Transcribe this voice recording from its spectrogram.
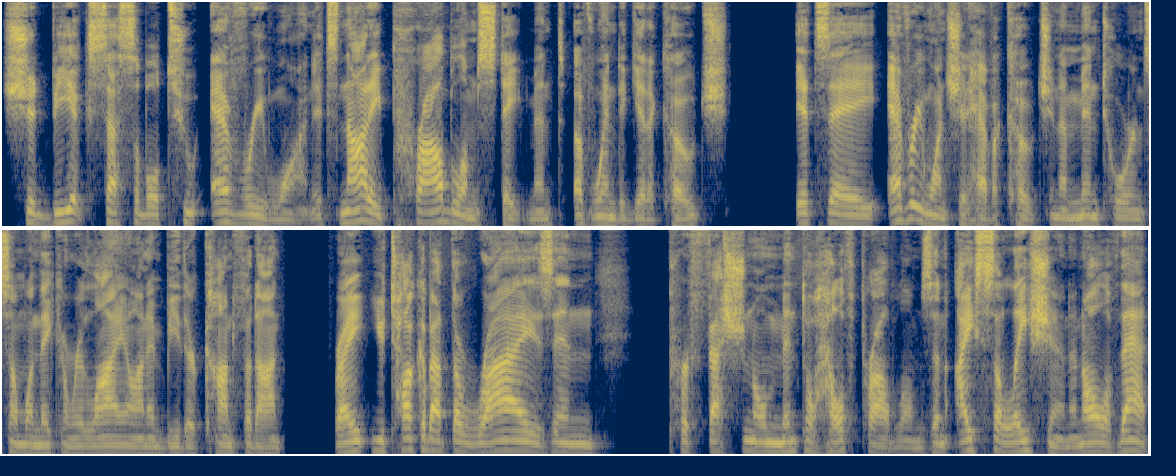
should be accessible to everyone. It's not a problem statement of when to get a coach it's a everyone should have a coach and a mentor and someone they can rely on and be their confidant right? You talk about the rise in professional mental health problems and isolation and all of that.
